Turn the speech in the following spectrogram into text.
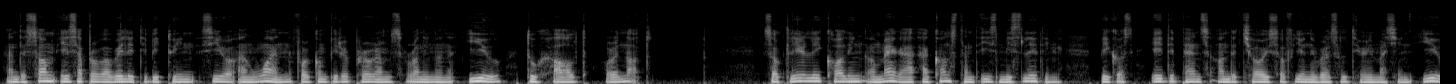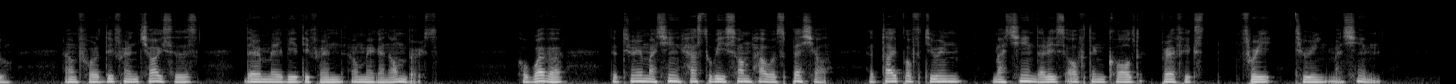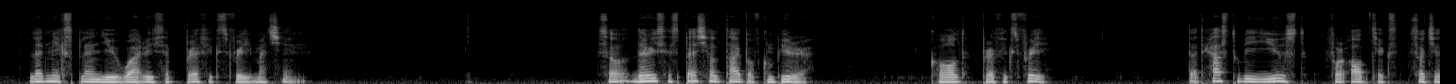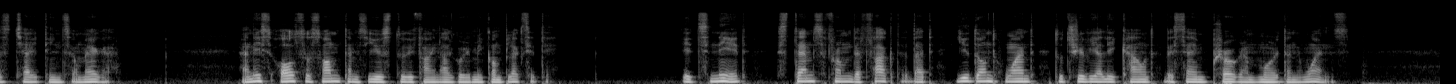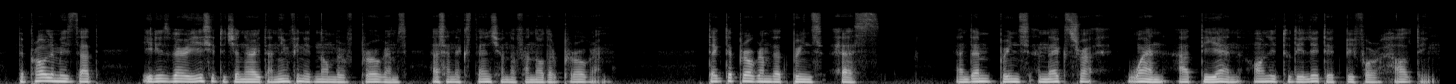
and the sum is a probability between 0 and 1 for computer programs running on U to halt or not. So clearly calling omega a constant is misleading because it depends on the choice of universal Turing machine U, and for different choices there may be different omega numbers. However, the Turing machine has to be somehow special, a type of Turing machine that is often called prefix-free Turing machine. Let me explain you what is a prefix-free machine. So there is a special type of computer called prefix-free that has to be used for objects such as Chaitin's omega and is also sometimes used to define algorithmic complexity. Its need stems from the fact that you don't want to trivially count the same program more than once. The problem is that it is very easy to generate an infinite number of programs as an extension of another program. Take the program that prints S, and then prints an extra 1 at the end only to delete it before halting.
